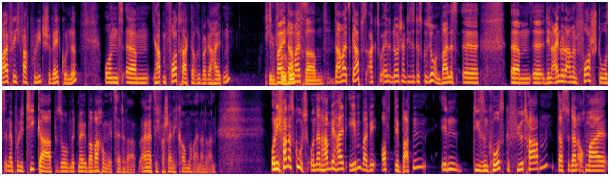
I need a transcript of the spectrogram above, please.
Wahlpflichtfach politische Weltkunde und ähm, habe einen Vortrag darüber gehalten. Klingt weil damals, hochtrabend. damals gab es aktuell in Deutschland diese Diskussion, weil es äh, ähm, äh, den einen oder anderen Vorstoß in der Politik gab, so mit mehr Überwachung etc. Erinnert sich wahrscheinlich kaum noch einer dran. Und ich fand das gut. Und dann haben wir halt eben, weil wir oft Debatten in diesem Kurs geführt haben, dass du dann auch mal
